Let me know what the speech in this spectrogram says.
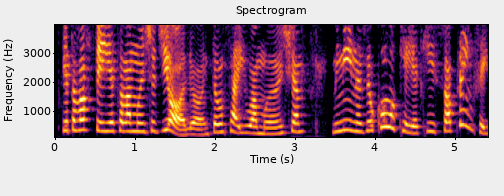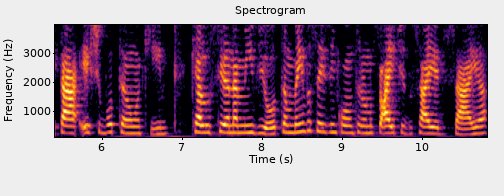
porque tava feia aquela mancha de óleo, ó. Então, saiu a mancha. Meninas, eu coloquei aqui só pra enfeitar este botão aqui, que a Luciana me enviou. Também vocês encontram no site do Saia de Saia.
